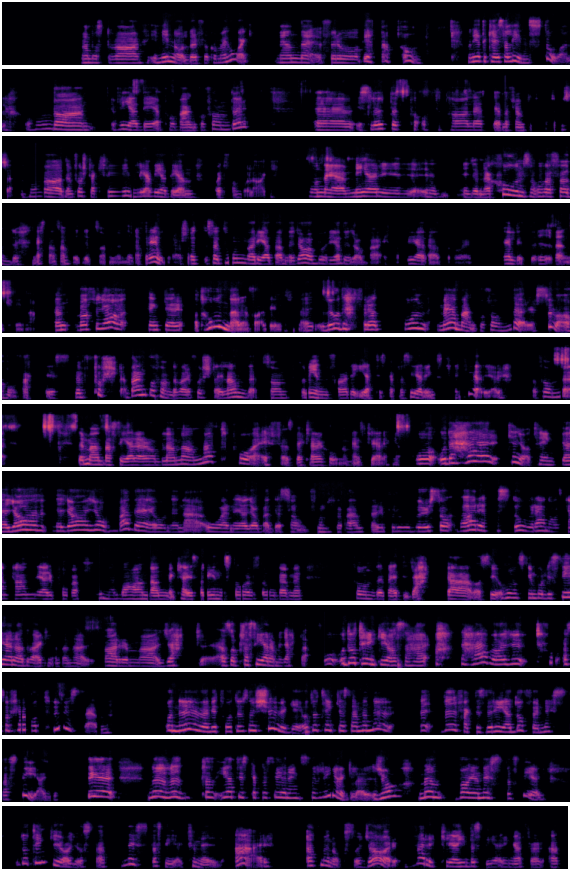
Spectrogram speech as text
man måste vara i min ålder för att komma ihåg, men eh, för att veta om. Hon heter Kajsa Lindstål och hon var vd på bank och fonder eh, i slutet på 80-talet ända fram till 2000. Hon var den första kvinnliga vdn på ett fondbolag. Hon är mer i, en generation som hon var född nästan samtidigt som mina föräldrar. Så, att, så att hon var redan när jag började jobba etablerad och en väldigt driven kvinna. Men varför jag tänker att hon är en förebild för mig? Jo, därför för att hon med bank och fonder så var hon faktiskt den första. Bank och fonder var det första i landet som, som införde etiska placeringskriterier för fonder. Där man baserar dem bland annat på FNs deklaration om mänskliga rättigheter. Och, och det här kan jag tänka, jag, när jag jobbade och mina år när jag jobbade som fondförvaltare på Robur så var det stora annonskampanjer på tunnelbanan med Kajsa Lindstål stod där med fonder med ett hjärta. Hon symboliserade verkligen den här varma hjärt, alltså placera med hjärtat. Och, och, då tänker jag så här, ah, det här var ju två, alltså framåt tusen. Och nu är vi 2020 och då tänker jag så här, men nu, vi, vi är faktiskt redo för nästa steg. Det är, nu är vi etiska placeringsregler, ja, men vad är nästa steg? Och då tänker jag just att nästa steg för mig är att man också gör verkliga investeringar för att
